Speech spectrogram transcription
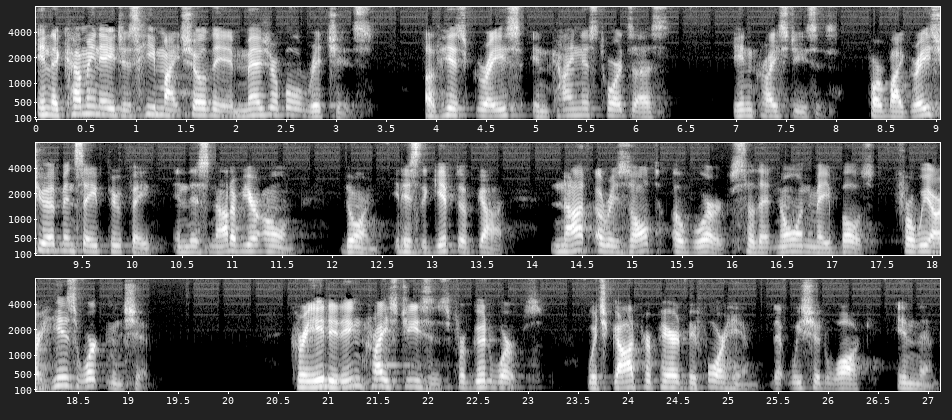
in the coming ages he might show the immeasurable riches of his grace and kindness towards us in Christ Jesus. For by grace you have been saved through faith, in this not of your own doing. It is the gift of God, not a result of works, so that no one may boast. For we are his workmanship, created in Christ Jesus for good works, which God prepared before him that we should walk in them.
